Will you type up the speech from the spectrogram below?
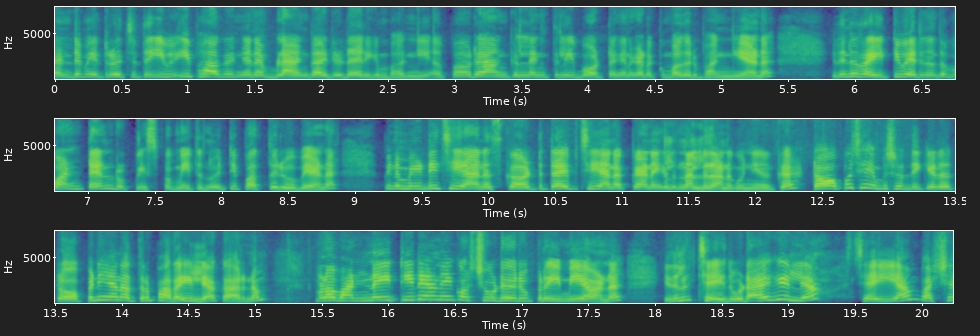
രണ്ട് മീറ്റർ വെച്ചിട്ട് ഈ ഈ ഭാഗം ഇങ്ങനെ ബ്ലാങ്ക് ആയിട്ട് ഇടായിരിക്കും ഭംഗി. അപ്പോൾ ഒരു ആങ്കിൾ ലെങ്ത്തിൽ ഈ ബോട്ടം ഇങ്ങനെ കിടക്കുമ്പോൾ അതൊരു ഭംഗിയാണ്. ഇതിന് റേറ്റ് വരുന്നത് one ten rupees per metre നൂറ്റി പത്ത് രൂപയാണ്. പിന്നെ മിഡി ചെയ്യാൻ സ്കേർട്ട് ടൈപ്പ് ചെയ്യാനൊക്കെ ആണെങ്കിൽ നല്ലതാണ് കുഞ്ഞുങ്ങൾക്ക്. ടോപ്പ് ചെയ്യുമ്പോൾ ശ്രദ്ധിക്കേണ്ടത് ടോപ്പിന് ഞാൻ അത്ര പറയില്ല. കാരണം നമ്മൾ വൺ എയ്റ്റിയുടെ ആണെങ്കിൽ കുറച്ചുകൂടി ഒരു പ്രീമിയമാണ് ഇതിൽ ചെയ്തുകൂടായകയില്ല. ചെയ്യാം പക്ഷേ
